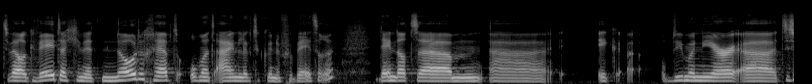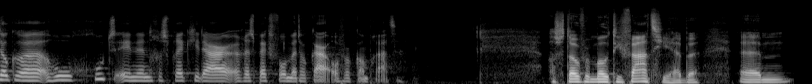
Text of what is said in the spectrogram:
Terwijl ik weet dat je het nodig hebt om uiteindelijk te kunnen verbeteren. Ik denk dat ehm, ik op die manier, het is ook hoe goed in een gesprek je daar respectvol met elkaar over kan praten. Als we het over motivatie hebben. Um,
